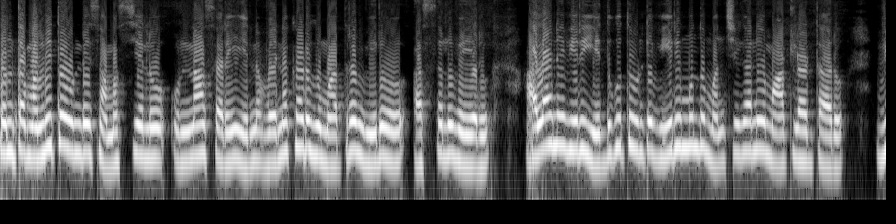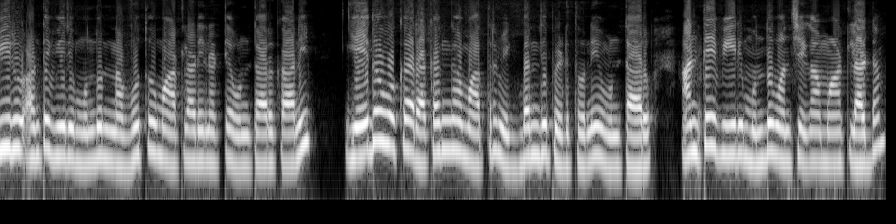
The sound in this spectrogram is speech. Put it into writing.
కొంతమందితో ఉండే సమస్యలు ఉన్నా సరే వెనకడుగు మాత్రం వీరు అస్సలు వేయరు. అలానే వీరు ఎదుగుతూ ఉంటే వీరి ముందు మంచిగానే మాట్లాడతారు. వీరు అంటే వీరి ముందు నవ్వుతూ మాట్లాడినట్టే ఉంటారు కానీ ఏదో ఒక రకంగా మాత్రం ఇబ్బంది పెడుతూనే ఉంటారు. అంటే వీరి ముందు మంచిగా మాట్లాడడం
